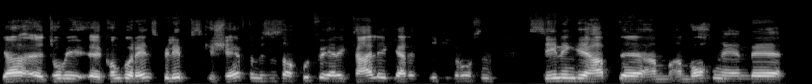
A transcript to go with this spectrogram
Ja, äh, Tobi, äh, Konkurrenz belebt das Geschäft und es ist auch gut für Erik Thalik. Er hat jetzt nicht die großen Szenen gehabt äh, am, am Wochenende.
